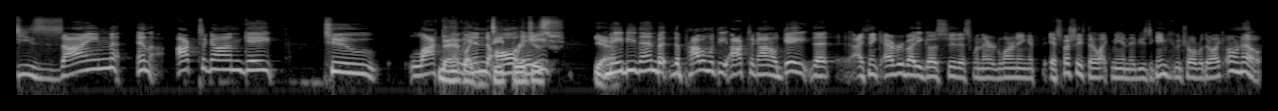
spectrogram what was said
design an octagon gate to lock They you had like into all ridges. eight, Yeah. maybe then. But the problem with the octagonal gate that I think everybody goes through this when they're learning, if especially if they're like me and they've used a GameCube controller, where they're like, oh no,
